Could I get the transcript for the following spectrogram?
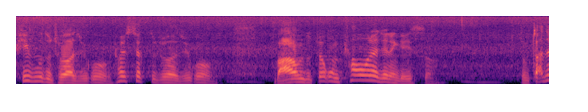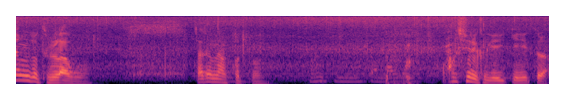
피부도 좋아지고, 혈색도 좋아지고, 마음도 조금 평온해지는 게 있어. 좀 짜증도 들라고. 짜증 날 것도. 정신이 일단 말려. 확실히 그게 있긴 있더라.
